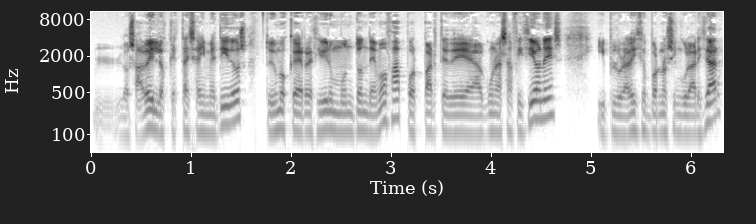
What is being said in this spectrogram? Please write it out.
lo sabéis los que estáis ahí metidos, tuvimos que recibir un montón de mofas por parte de algunas aficiones y pluralizo por no singularizar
